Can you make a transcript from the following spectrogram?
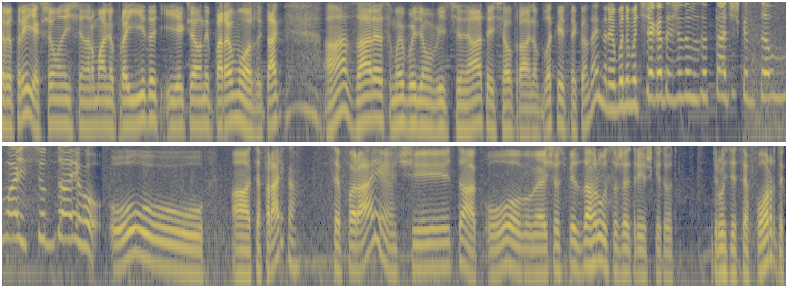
3-3, якщо вони ще нормально проїдуть і якщо вони переможуть, так? А зараз ми будемо відчиняти, що правильно, блакитний контейнер, і будемо чекати, що там за тачечка. Давай сюди його. Оу. А це Ферраріка? Це Феррарі? Чи так? О, щось під загруз уже трішки тут. Друзі, це Фордик.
